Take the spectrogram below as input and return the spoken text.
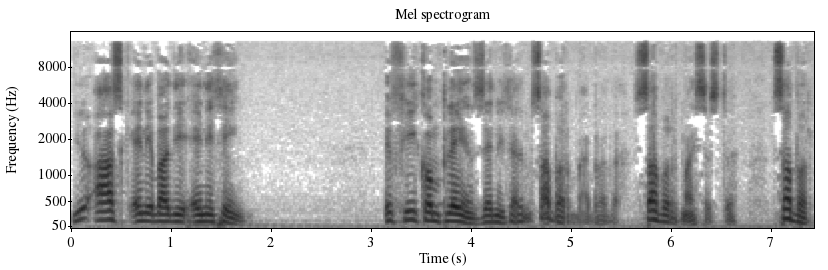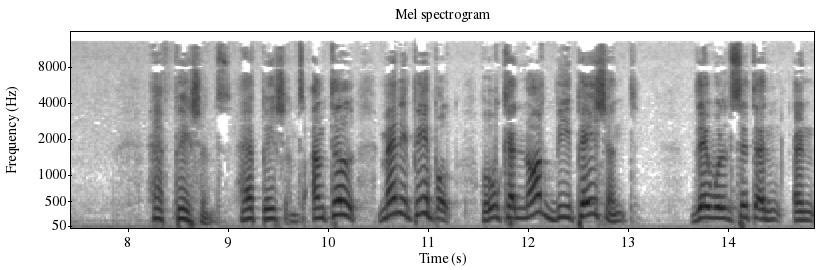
You ask anybody anything. If he complains then you tell him sabr my brother. Sabr my sister. Sabr have patience have patience until many people who cannot be patient they will sit and, and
